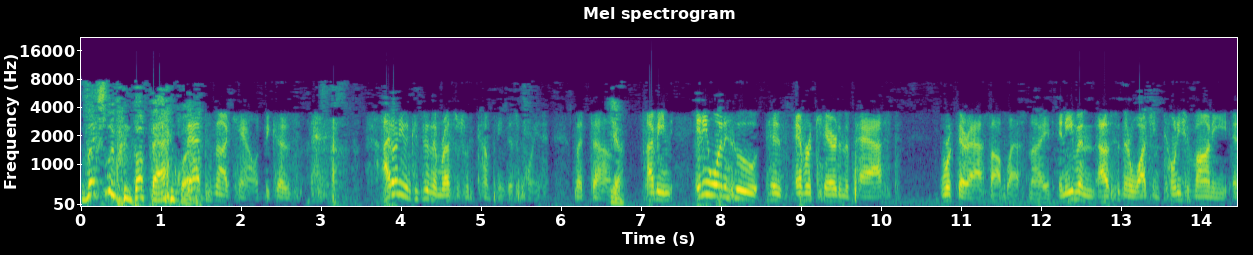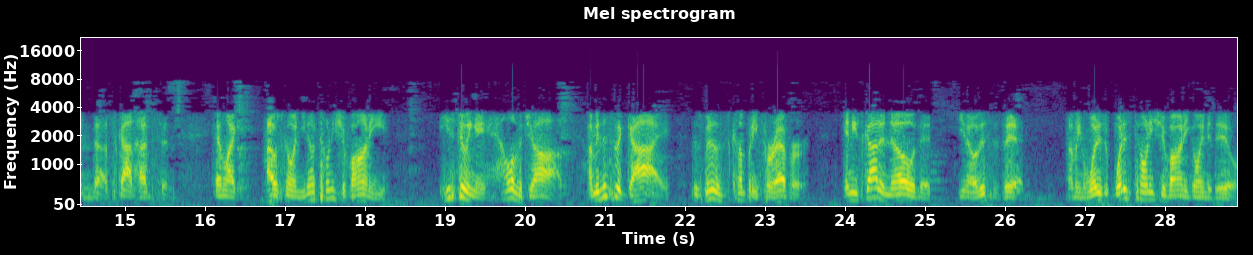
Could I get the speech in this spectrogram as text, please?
Lex Luger and Buff Bagwell. that does not count because I don't even consider them wrestlers with the company at this point. But um, Yeah. I mean, anyone who has ever cared in the past worked their ass off last night. And even I was sitting there watching Tony Schiavone and uh, Scott Hudson, and like I was going, you know, Tony Schiavone, he's doing a hell of a job. I mean, this is a guy who's been in this company forever, and he's got to know that you know this is it. I mean, what is what is Tony Schiavone going to do?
